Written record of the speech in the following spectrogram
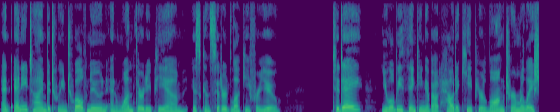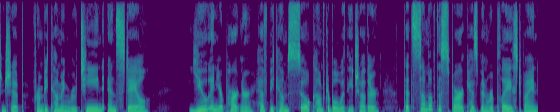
and any time between 12 noon and 1:30 p.m. is considered lucky for you. Today, you will be thinking about how to keep your long-term relationship from becoming routine and stale. You and your partner have become so comfortable with each other that some of the spark has been replaced by an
